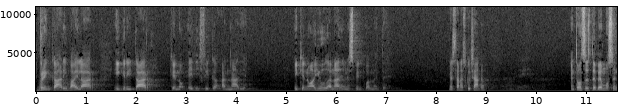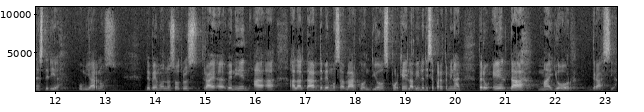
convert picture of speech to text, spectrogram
brincar y bailar y gritar que no edifica a nadie y que no ayuda a nadie espiritualmente. ¿Me están escuchando? Entonces debemos en este día humillarnos, debemos nosotros eh, venir al altar, debemos hablar con Dios, porque la Biblia dice para terminar, pero Él da mayor gracia.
